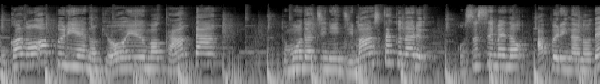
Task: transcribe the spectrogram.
他のアプリへの共有も簡単。友達に自慢したくなるおすすめのアプリなので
